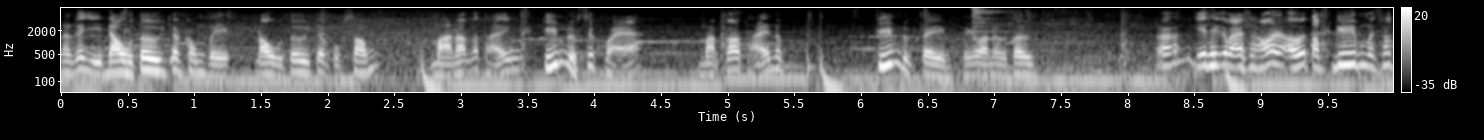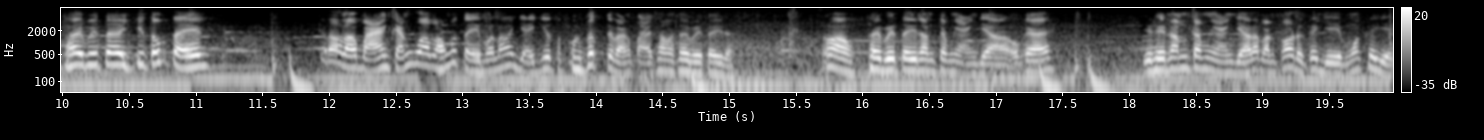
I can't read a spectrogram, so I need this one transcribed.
nên cái gì? Đầu tư cho công việc đầu tư cho cuộc sống mà nó có thể kiếm được sức khỏe mà có thể nó kiếm được tiền thì các bạn đầu tư. Đó. vậy thì các bạn sẽ hỏi là ở tập gym mà sao thuê pt chi tốn tiền? Cái đó là bạn chẳng qua bạn không có tiền mà nói vậy chứ tôi phân tích cho bạn tại sao thuê pt được. Đúng không? Thuê pt 500 ngàn giờ ok? Vậy thì 500 ngàn giờ đó bạn có được cái gì mất cái gì?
